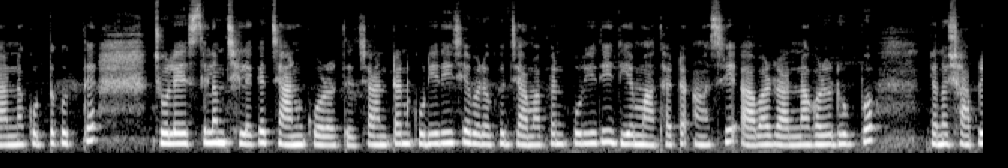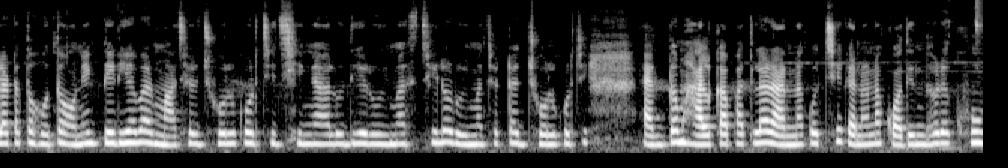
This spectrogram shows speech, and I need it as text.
রান্না করতে করতে চলে এসেছিলাম ছেলেকে চান করাতে। চান টান করিয়ে দিয়েছি, এবার ওকে জামা প্যান্ট পরিয়ে দিই, দিয়ে মাথাটা আঁচে আবার রান্নাঘরে ঢুকবো। কেন শাপলাটা তো হতে অনেক দেরি হবে, আর মাছের ঝোল করছি, ঝিঙে আলু দিয়ে রুই মাছ ছিল, রুই মাছেরটা ঝোল করছি। একদম হালকা পাতলা রান্না করছি, কেননা কদিন ধরে খুব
